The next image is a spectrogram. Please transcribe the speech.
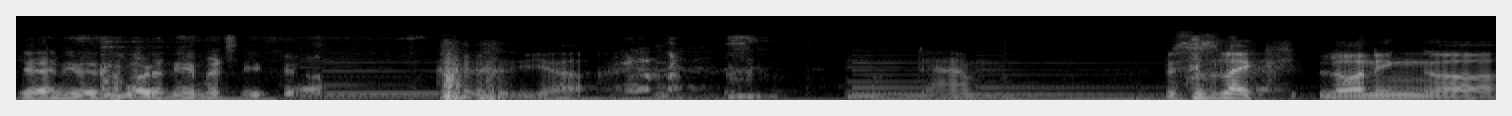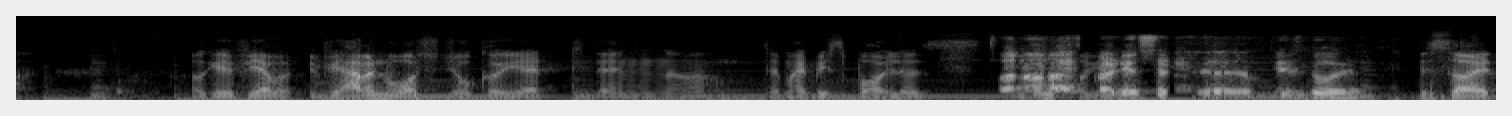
Yeah. Anyway, we got a name at least. You know. yeah. Damn. This is like learning. Uh, okay, if you have if you haven't watched Joker yet, then uh, there might be spoilers. Oh no, no, I Forget thought it. yesterday. Uh, please go ahead. You saw it.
